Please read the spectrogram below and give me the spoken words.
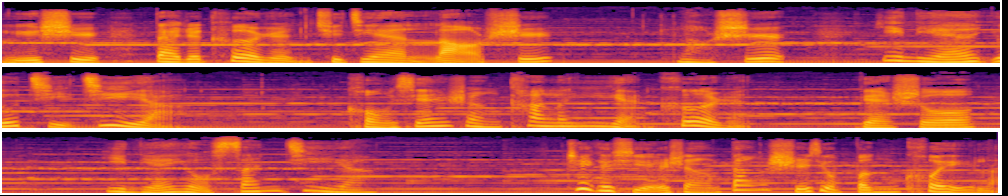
于是带着客人去见老师。老师，一年有几季呀？孔先生看了一眼客人，便说：“一年有三季呀。”这个学生当时就崩溃了，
